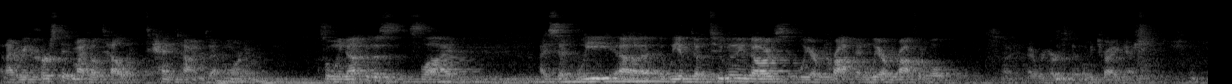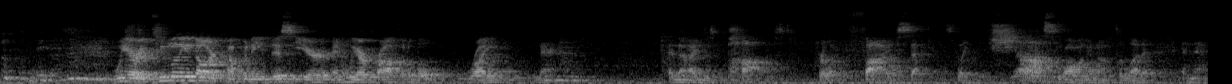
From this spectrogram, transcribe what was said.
and I rehearsed it in my hotel like 10 times that morning. So when we got to this slide, I said, we, uh, we have done $2 million, we are pro- and we are profitable. I rehearsed it, let me try again. we are a $2 million company this year, and we are profitable right now. And then I just paused for like five seconds, like just long enough to let it, and that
